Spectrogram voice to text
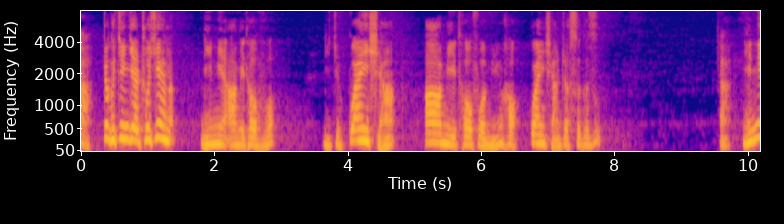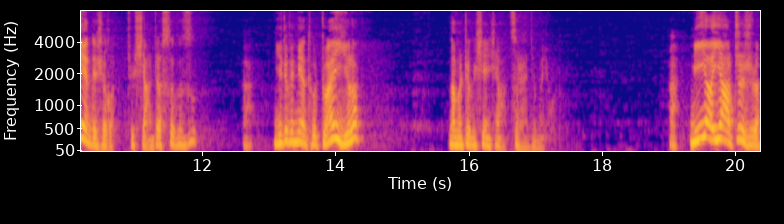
啊，这个境界出现了，你念阿弥陀佛，你就观想阿弥陀佛名号，观想这四个字。啊，你念的时候就想这四个字，啊，你这个念头转移了，那么这个现象自然就没有了。啊，你要压制是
